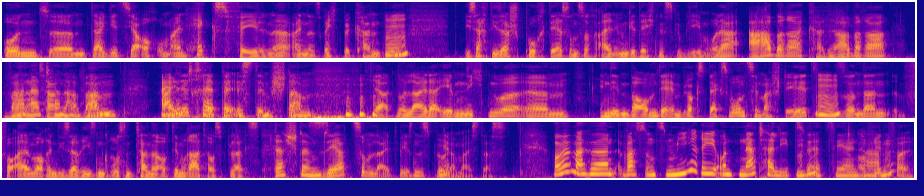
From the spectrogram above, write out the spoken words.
Und ähm, da geht es ja auch um einen Hex-Fail, ne? einen recht bekannten. Ich sag, dieser Spruch, der ist uns doch allen im Gedächtnis geblieben, oder? Abera, Kadabra, Vanatana, Wam, eine Treppe ist im Stamm. ja, nur leider eben nicht nur ähm, in dem Baum, der im Blocksbergs Wohnzimmer steht, sondern vor allem auch in dieser riesengroßen Tanne auf dem Rathausplatz. Das stimmt. Sehr zum Leidwesen des Bürgermeisters. Wollen wir mal hören, was uns Miri und Nathalie zu erzählen Mhm. Auf haben? jeden Fall.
